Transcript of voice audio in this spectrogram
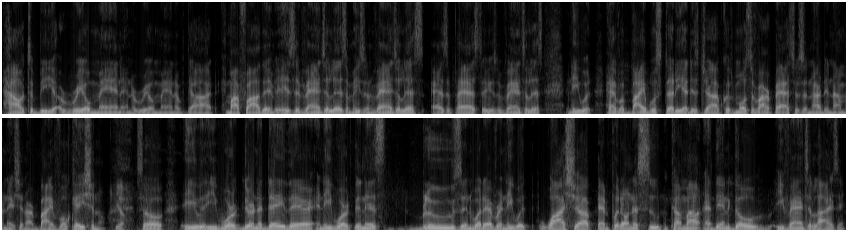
how to be a real man and a real man of God. My father, his evangelism, he's an evangelist. As a pastor, he's an evangelist, and he would have a Bible study at his job because most of our pastors in our denomination are bivocational. Yep. So he he worked during the day there, and he worked in this blues and whatever, and he would wash up and put on a suit and come out and then go evangelizing.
